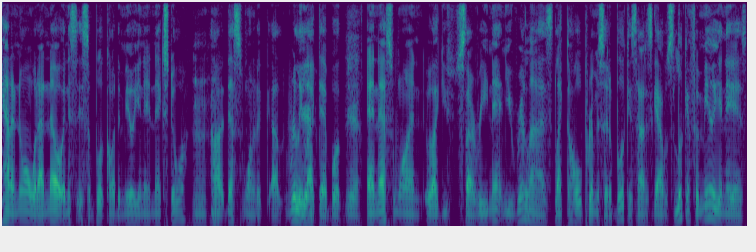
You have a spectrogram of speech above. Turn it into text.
kind of knowing what I know, and it's it's a book called The Millionaire Next Door. hmm Uh, that's one of the I really Yeah. like that book. yeah. And that's one like you start reading that and you realize like the whole premise of the book is how this guy was looking for millionaires.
